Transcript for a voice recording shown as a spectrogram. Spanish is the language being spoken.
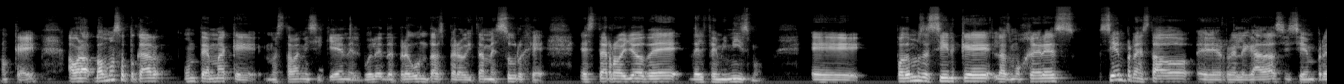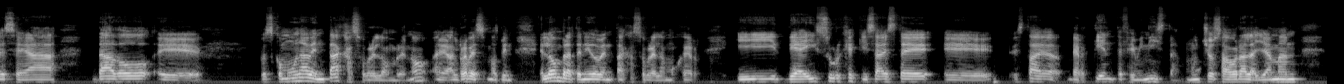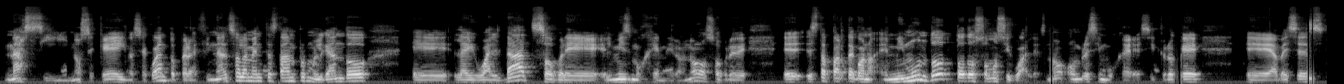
Ok, ahora vamos a tocar un tema que no estaba ni siquiera en el bullet de preguntas, pero ahorita me surge este rollo de, del feminismo. Eh, podemos decir que las mujeres siempre han estado eh, relegadas y siempre se ha dado eh, pues como una ventaja sobre el hombre, ¿no? Eh, al revés, más bien, el hombre ha tenido ventaja sobre la mujer y de ahí surge quizá este, esta vertiente feminista. Muchos ahora la llaman nazi, no sé qué y no sé cuánto, pero al final solamente están promulgando la igualdad sobre el mismo género, ¿no? Sobre esta parte, bueno, en mi mundo todos somos iguales, ¿no? Hombres y mujeres y creo que a veces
